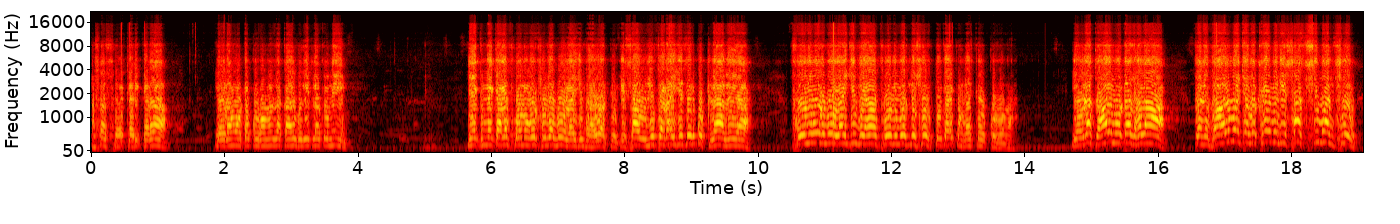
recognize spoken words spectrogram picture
असा सहकारी करा. एवढा मोठा कोरोनाचा काळ बघितला तुम्ही. एकमेकाला फोनवर सुद्धा बोलायची भाव वाटतो. की सावली पडायची तर कुठलं आलं या? फोनवर बोलायची भ्या फोनमधलं शिरतो काय कोणाच तर कोरोना? एवढा काळ मोठा झाला. पण बालमाच्या बकऱ्यामध्ये सातशे माणसं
